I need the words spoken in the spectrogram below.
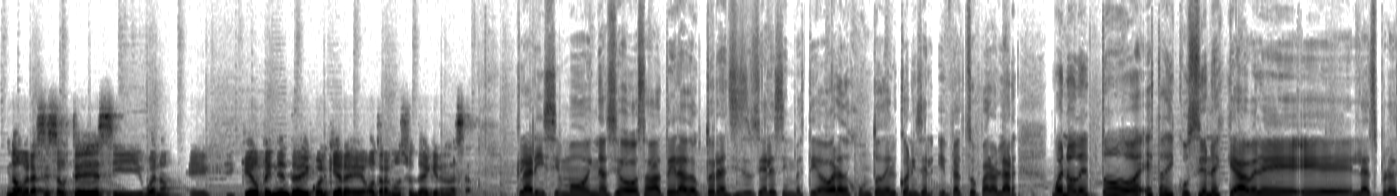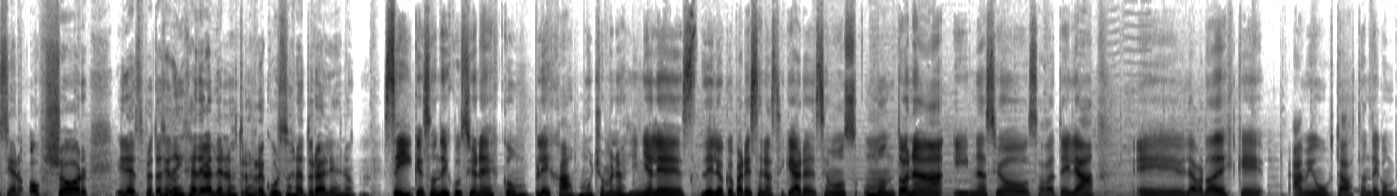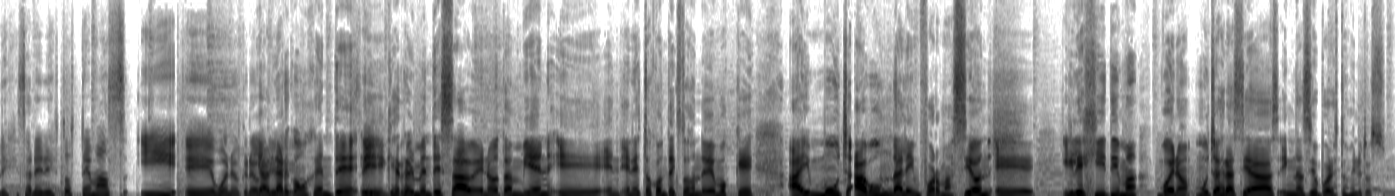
No, gracias a ustedes y bueno, eh, quedo pendiente de cualquier eh, otra consulta que quieran hacer. Clarísimo. Ignacio Sabatella, doctora en Ciencias Sociales e investigadora adjunto del CONICEL y Flaxo para hablar, bueno, de todas estas discusiones que abre eh, la exploración offshore y la explotación en general de nuestros recursos naturales, ¿no? Sí, que son discusiones complejas, mucho menos lineales de lo que parecen, así que agradecemos un montón a Ignacio Sabatella. la verdad es que a mí me gusta bastante complejizar en estos temas y eh, bueno, creo y hablar con gente eh, que realmente sabe, ¿no? También eh, en, estos contextos donde vemos que hay mucha, abunda la información ilegítima. Bueno, muchas gracias Ignacio por estos minutos.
